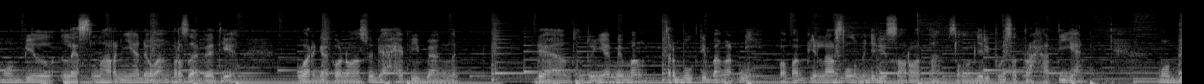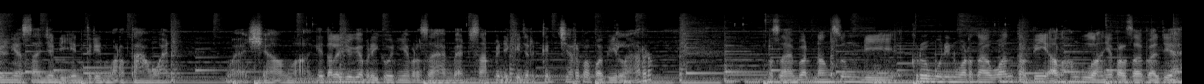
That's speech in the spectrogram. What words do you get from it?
mobil Leslarnya doang persahabat ya. Warga Konoha sudah happy banget. Dan tentunya memang terbukti banget nih, Papa Bilar selalu menjadi sorotan, selalu menjadi pusat perhatian. Mobilnya saja diintirin wartawan. Masya Allah Kita lihat juga berikutnya persahabat Sampai dikejar-kejar Papa Bilar Persahabat langsung dikerumunin wartawan Tapi Alhamdulillahnya persahabat ya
